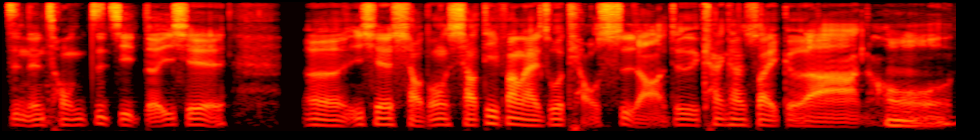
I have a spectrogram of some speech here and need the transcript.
只能从自己的一些呃一些小东小地方来做调试啊，就是看看帅哥啊，然后嗯。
